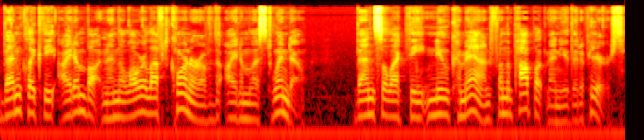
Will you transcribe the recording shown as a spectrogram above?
then click the Item button in the lower left corner of the item list window. Then select the New command from the pop-up menu that appears.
